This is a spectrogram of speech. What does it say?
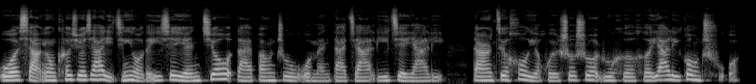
我想用科学家已经有的一些研究来帮助我们大家理解压力，当然最后也会说说如何和压力共处，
